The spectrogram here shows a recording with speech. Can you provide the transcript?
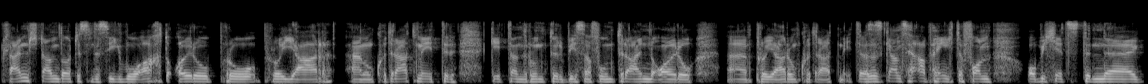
kleinen Standorte sind das irgendwo 8 Euro pro, pro Jahr ähm, Quadratmeter, geht dann runter bis auf unter 1 Euro äh, pro Jahr und Quadratmeter. Also das ist ganz abhängig davon, ob ich jetzt ein äh,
